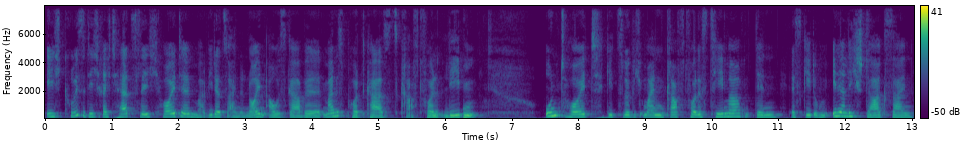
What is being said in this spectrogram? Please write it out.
ich grüße dich recht herzlich heute mal wieder zu einer neuen Ausgabe meines Podcasts Kraftvoll Leben. Und heute geht es wirklich um ein kraftvolles Thema, denn es geht um innerlich stark sein,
